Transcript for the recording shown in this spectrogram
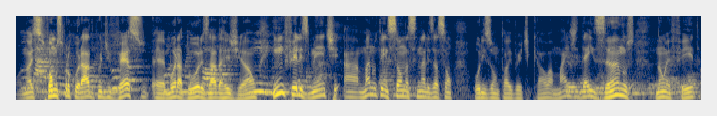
Nós fomos procurados por diversos é, moradores lá da região. Infelizmente, a manutenção na sinalização horizontal e vertical há mais de 10 anos não é feita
